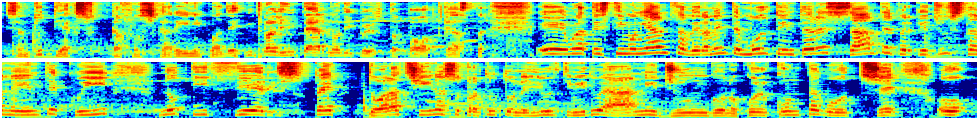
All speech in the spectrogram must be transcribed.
siamo tutti ex Ca' Foscarini qua dentro all'interno di questo podcast. E una testimonianza veramente molto interessante perché giustamente qui notizie rispetto alla Cina, soprattutto negli ultimi due anni, giungono col contagocce o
